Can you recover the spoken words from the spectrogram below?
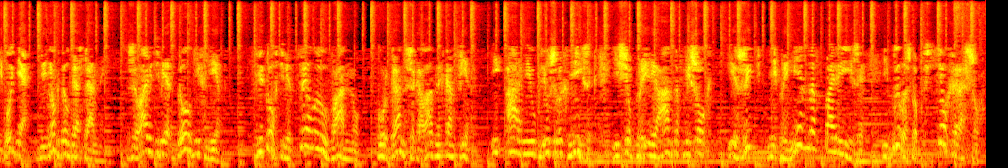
Сегодня денек долгожданный. Желаю тебе долгих лет. Цветов тебе целую ванну, курган шоколадных конфет и армию плюшевых мишек, еще бриллиантов мешок, и жить непременно в Париже, и было, чтоб все хорошо.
